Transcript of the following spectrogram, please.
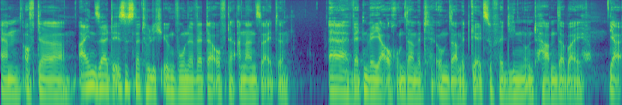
ähm, auf der einen Seite ist es natürlich irgendwo eine Wette, auf der anderen Seite äh, wetten wir ja auch, um damit, um damit Geld zu verdienen und haben dabei ja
